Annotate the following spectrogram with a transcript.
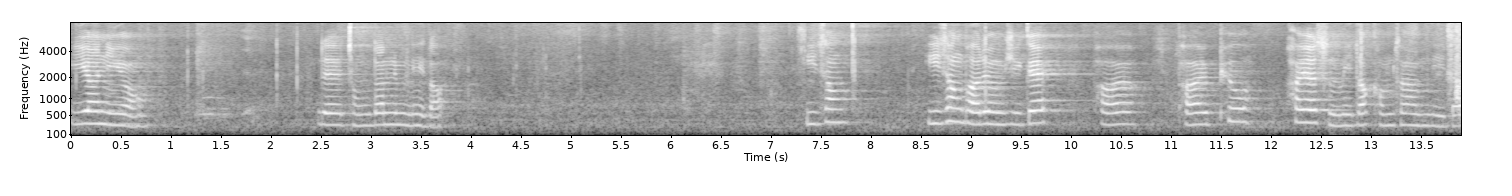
이안이요. 네, 정답입니다. 이상 이상 발효 음식에 발, 발표하였습니다. 감사합니다.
